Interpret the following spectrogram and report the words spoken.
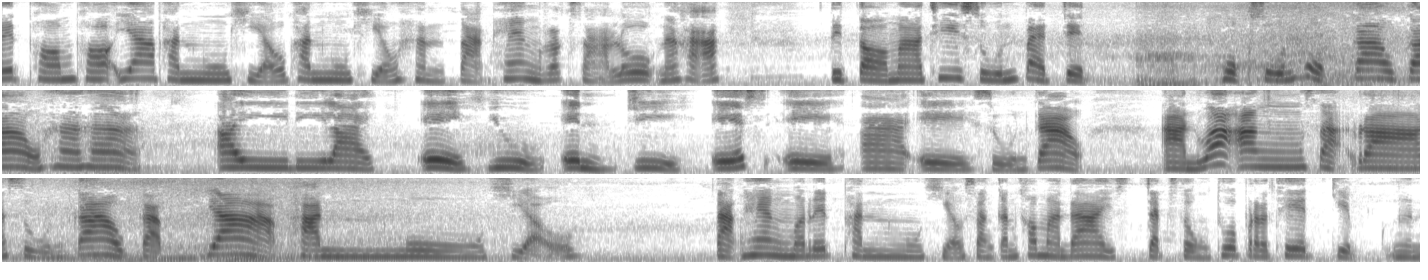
ล็ดพร้อมเพาะหญ้าพันงูเขียว พันงูเขียวหั่นตากแห้งรักษาโรคนะคะ ติดต่อมาที่ 087 606 9955 ID Line A U N G S A R A 09อ่านว่าอังสรา 09 กับหญ้าพันงูเขียว ตากแห้งเมล็ดพันธุ์งูเขียวสั่งกันเข้ามาได้ จัดส่งทั่วประเทศเก็บเงิน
